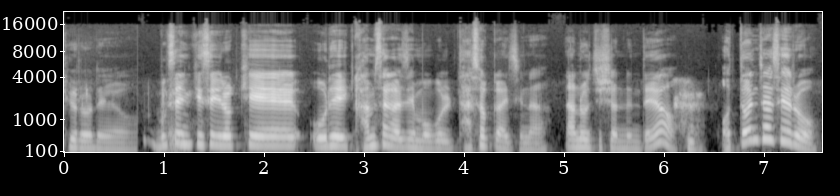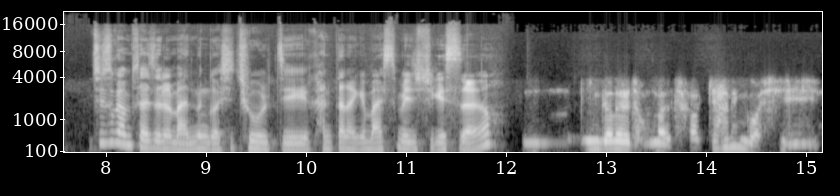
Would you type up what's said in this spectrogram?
그러네요. 목사님께서 이렇게 올해 감사가 제목을 다섯 가지나 나눠주셨는데요. 어떤 자세로 추수감사절을 맞는 것이 좋을지 간단하게 말씀해 주시겠어요? 음, 인간을 정말 차갑게 하는 것이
